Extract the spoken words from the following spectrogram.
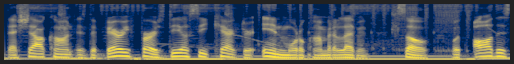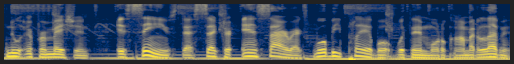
that Shao Kahn is the very first DLC character in Mortal Kombat 11. So, with all this new information, it seems that Sektor and Cyrax will be playable within Mortal Kombat 11.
